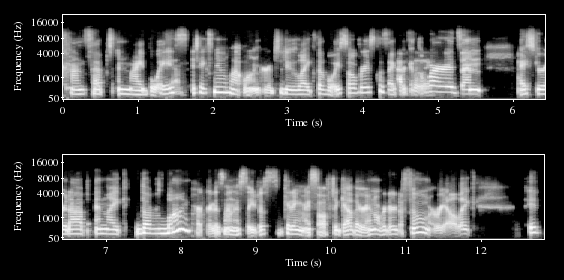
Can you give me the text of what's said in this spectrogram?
concept and my voice. It takes me a lot longer to do like the voiceovers because I forget the words and I screw it up. And like the long part is honestly just getting myself together in order to film a reel. Like it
